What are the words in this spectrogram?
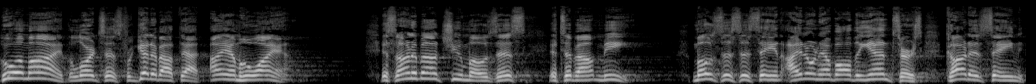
Who am I? The Lord says, Forget about that. I am who I am. It's not about you, Moses. It's about me. Moses is saying, I don't have all the answers. God is saying,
